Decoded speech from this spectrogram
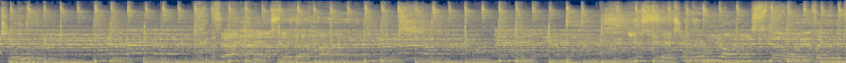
into the house of the heart. You sit amongst the withered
